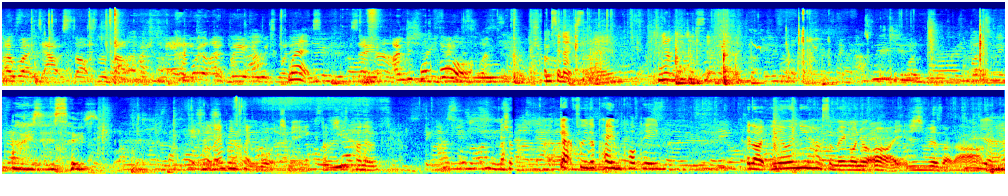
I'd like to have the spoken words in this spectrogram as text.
I worked out, it starts from about question eight, but we don't know which one it is. So I'm just redoing this one. Come sit next to me. Can you actually just sit? Can everyone like watch me? 'Cause I'm just kind of Get through the pain, Poppy. Like you know when you have something on your eye, it just feels like that. Yeah.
